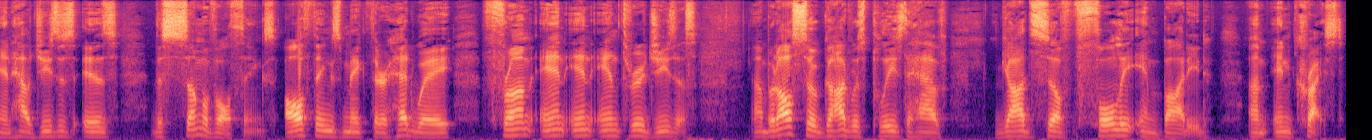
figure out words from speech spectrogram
and how Jesus is the sum of all things. All things make their headway from and in and through Jesus. Um, but also, God was pleased to have God's self fully embodied um, in Christ.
